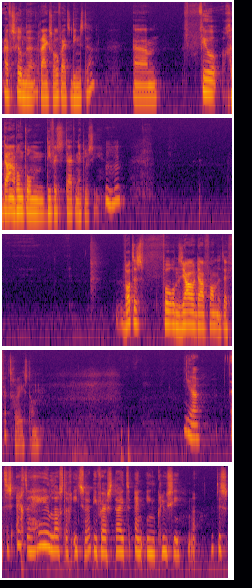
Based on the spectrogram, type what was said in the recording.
bij verschillende Rijksoverheidsdiensten, um, veel gedaan rondom diversiteit en inclusie. Mhm. Wat is volgens jou daarvan het effect geweest dan? Ja, het is echt een heel lastig iets, hè? diversiteit en inclusie. Nou, het is...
